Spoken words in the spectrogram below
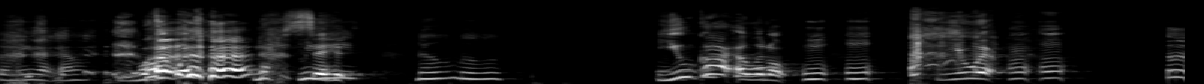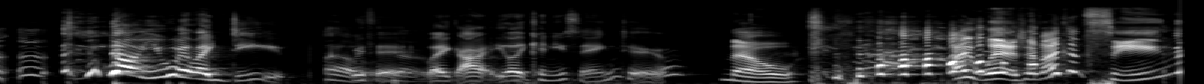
for me right now. What was no Me no more. You got a little. Mm-mm. You went. Mm-mm. No, you went like deep Oh, with it. no. Like I like. Can you sing too? No. I wish if I could sing.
